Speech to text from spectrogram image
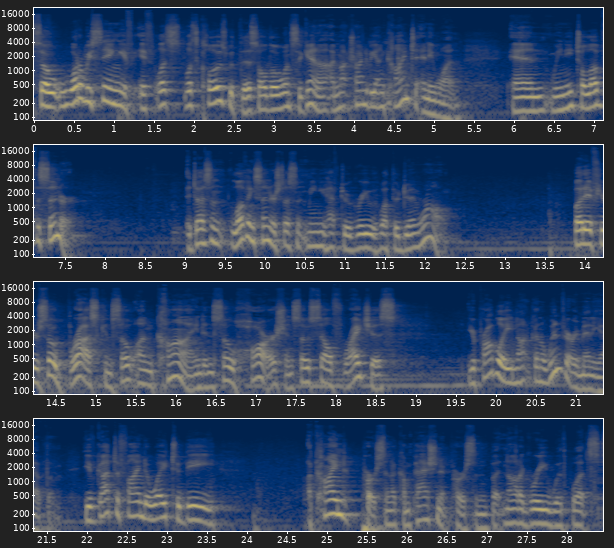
so what are we seeing if, if let's let's close with this, although once again, I'm not trying to be unkind to anyone and we need to love the sinner. It doesn't, loving sinners doesn't mean you have to agree with what they're doing wrong. But if you're so brusque and so unkind and so harsh and so self righteous, you're probably not going to win very many of them. You've got to find a way to be a kind person, a compassionate person, but not agree with what's,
